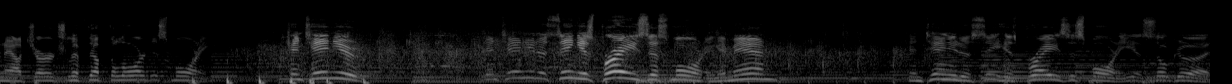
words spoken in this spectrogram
On now, church. Lift up the Lord this morning. Continue. Continue to sing his praise this morning. Amen. Continue to see his praise this morning. He is so good.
